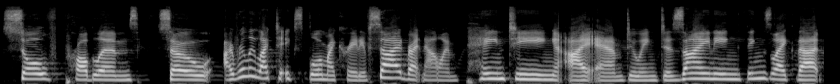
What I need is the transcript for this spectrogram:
solve problems. So I really like to explore my creative side. Right now, I'm painting, I am doing designing, things like that.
